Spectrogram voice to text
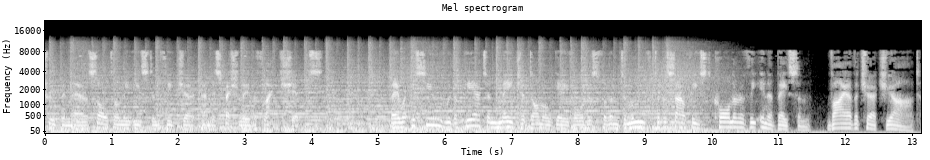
Troop in their assault on the eastern feature and especially the flak ships. They were issued with a Piat and Major Donnell gave orders for them to move to the southeast corner of the inner basin, via the churchyard.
